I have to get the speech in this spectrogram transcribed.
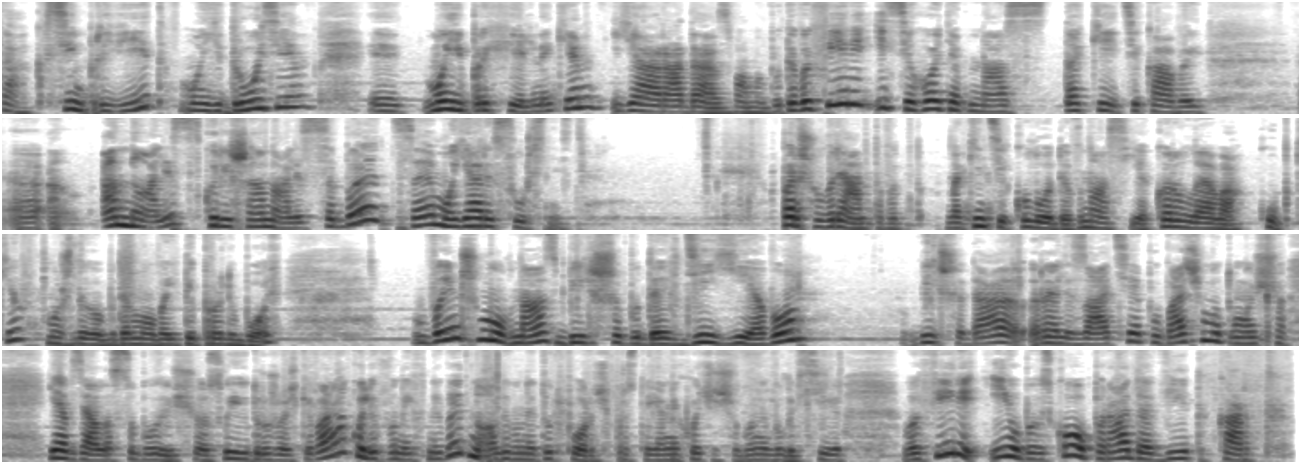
Так, всім привіт, мої друзі, е, мої прихильники. Я рада з вами бути в ефірі. І сьогодні в нас такий цікавий е, аналіз, скоріше аналіз себе це моя ресурсність. В варіанту, от на кінці колоди, в нас є королева кубків, можливо, буде мова йти про любов. В іншому в нас більше буде дієво, більше да, реалізація. Побачимо, тому що я взяла з собою що своїх дружочків оракулів, вони їх не видно, але вони тут поруч. Просто я не хочу, щоб вони були всі в ефірі. І обов'язково порада від карт,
